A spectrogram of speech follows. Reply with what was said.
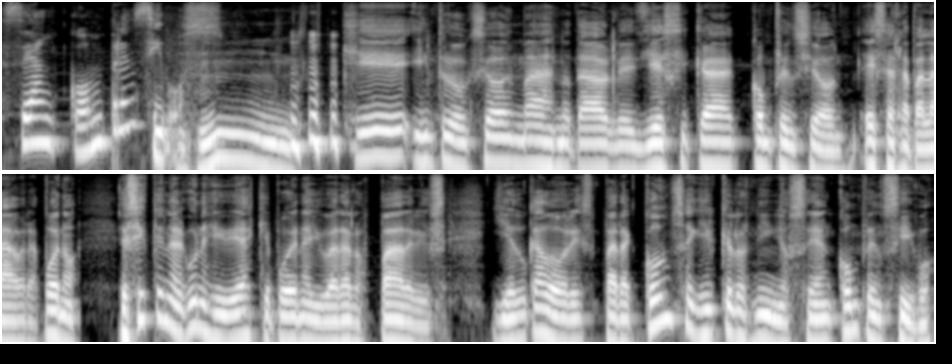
sean comprensivos. qué introducción más notable, Jessica, comprensión, esa es la palabra. Bueno, existen algunas ideas que pueden ayudar a los padres y educadores para conseguir que los niños sean comprensivos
